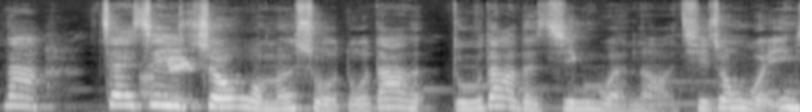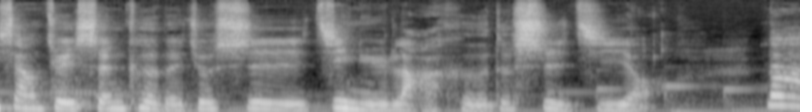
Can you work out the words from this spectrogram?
那在这一周我们所读到的读到的经文哦，其中我印象最深刻的就是妓女喇合的事迹哦。那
